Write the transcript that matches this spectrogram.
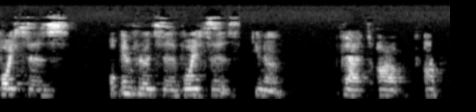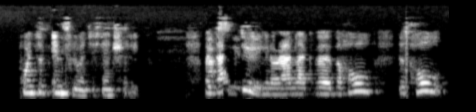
voices or influencer voices, you know, that are, are points of influence essentially. But Absolutely. that too, you know, and like the, the whole, this whole,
